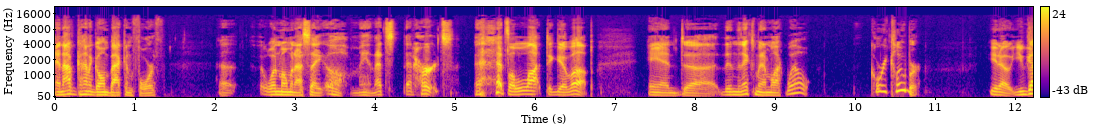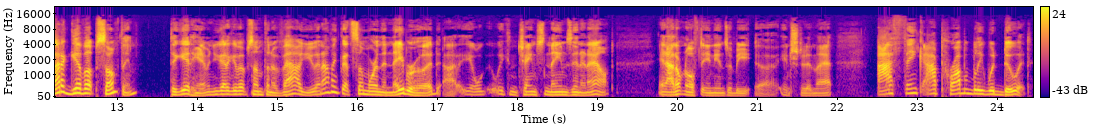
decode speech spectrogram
and I've kind of gone back and forth. Uh, one moment I say, "Oh man, that's that hurts. that's a lot to give up," and uh, then the next minute I'm like, "Well, Corey Kluber. You know, you got to give up something to get him, and you got to give up something of value. And I think that's somewhere in the neighborhood. I, you know, we can change names in and out, and I don't know if the Indians would be uh, interested in that. I think I probably would do it.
